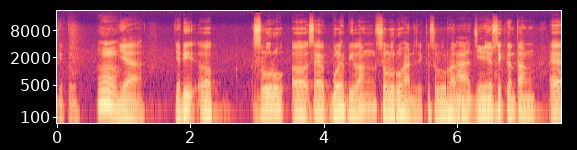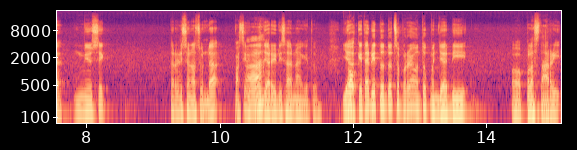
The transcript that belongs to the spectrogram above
gitu. Hmm. Ya. Jadi eh, seluruh eh, saya boleh bilang seluruhan sih keseluruhan Anjir. musik tentang eh musik tradisional Sunda pasti Ah. dipelajari di sana gitu. Ya Oh. kita dituntut sebenarnya untuk menjadi oh, pelestari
